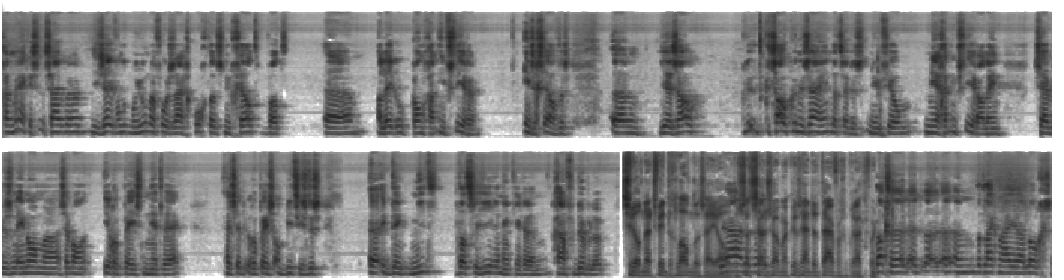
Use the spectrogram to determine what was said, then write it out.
kan merken is, zij hebben die 700 miljoen waarvoor ze zijn gekocht, dat is nu geld wat uh, Allego kan gaan investeren in zichzelf. Dus um, je zou, het zou kunnen zijn dat zij dus nu veel meer gaan investeren. Alleen, ze hebben dus een enorme, ze hebben al een Europees netwerk. En ze hebben Europese ambities. Dus uh, ik denk niet dat ze hier in één keer uh, gaan verdubbelen. Ze wil naar twintig landen, zei je al. dus dat, dat zou zomaar kunnen zijn dat het daarvoor gebruikt wordt. Dat, uh, dat lijkt mij logisch.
